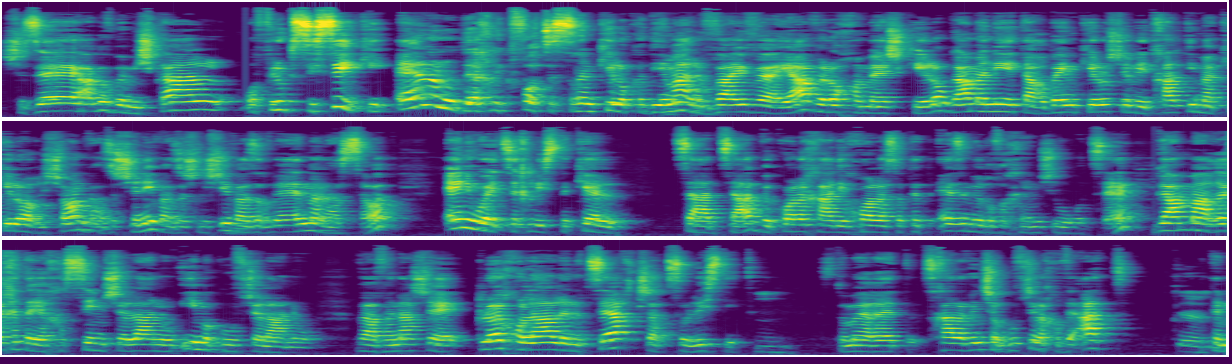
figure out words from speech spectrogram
שזה אגב במשקל הוא אפילו בסיסי, כי אין לנו דרך לקפוץ 20 קילו קדימה, נכון. הלוואי והיה, ולא 5 קילו, גם אני את ה-40 קילו שלי התחלתי מהקילו הראשון, ואז השני, ואז השלישי, ואז הרבה, אין מה לעשות. anyway, צריך להסתכל צעד צעד, וכל אחד יכול לעשות את איזה מרווחים שהוא רוצה. גם מערכת היחסים שלנו עם הגוף שלנו, וההבנה שאת לא יכולה לנצח כשאת סוליסטית. זאת אומרת, צריכה להבין שהגוף שלך ואת כן. אתם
